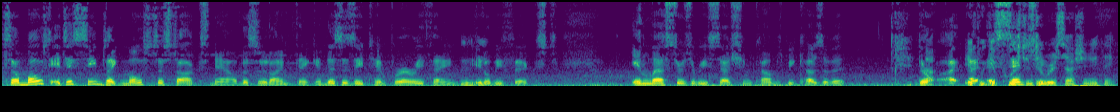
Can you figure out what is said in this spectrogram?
So most, it just seems like most of the stocks now. This is what I'm thinking. This is a temporary thing. Mhm. It'll be fixed, unless there's a recession comes because of it. There, Uh, I- if we get pushed into a recession, you think?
